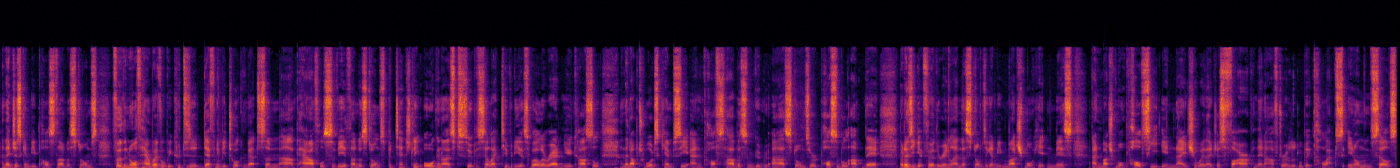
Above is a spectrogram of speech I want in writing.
and they're just going to be pulse thunderstorms. Further north, however, we could definitely be talking about some uh, powerful severe thunderstorms, potentially organised supercell activity as well around Newcastle and then up towards Kempsey and Coffs Harbour. Some good uh, storms are possible up there, but as you get further inland, the storms are going to be much more hit and miss and much more pulsy in nature, where they just fire up and then after a little bit collapse in on themselves.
